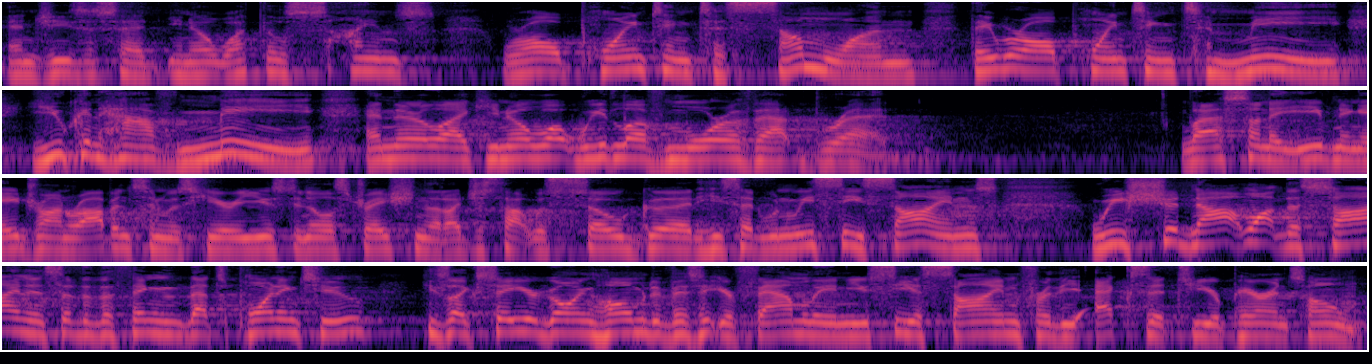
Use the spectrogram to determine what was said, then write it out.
And Jesus said, You know what? Those signs were all pointing to someone. They were all pointing to me. You can have me. And they're like, You know what? We'd love more of that bread. Last Sunday evening, Adron Robinson was here. He used an illustration that I just thought was so good. He said, When we see signs, we should not want the sign instead of the thing that's pointing to. He's like, say you're going home to visit your family and you see a sign for the exit to your parents' home.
